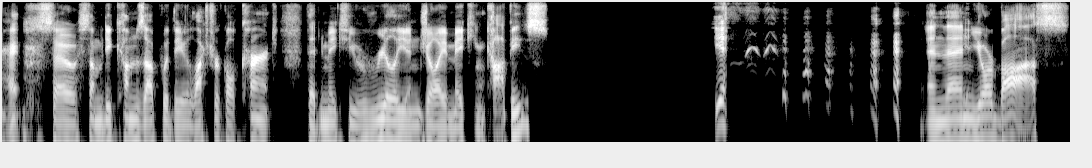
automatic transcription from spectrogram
right? So somebody comes up with the electrical current that makes you really enjoy making copies. Yeah. And then your boss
